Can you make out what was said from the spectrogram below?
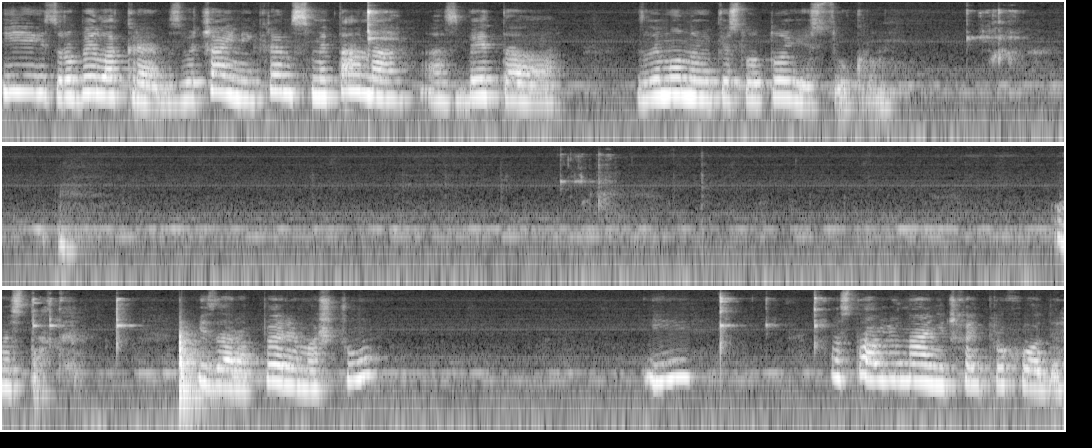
І зробила крем. Звичайний крем, сметана збита з лимонною кислотою і з цукром. Ось так. І зараз перемащу і поставлю на ніч, хай проходить.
